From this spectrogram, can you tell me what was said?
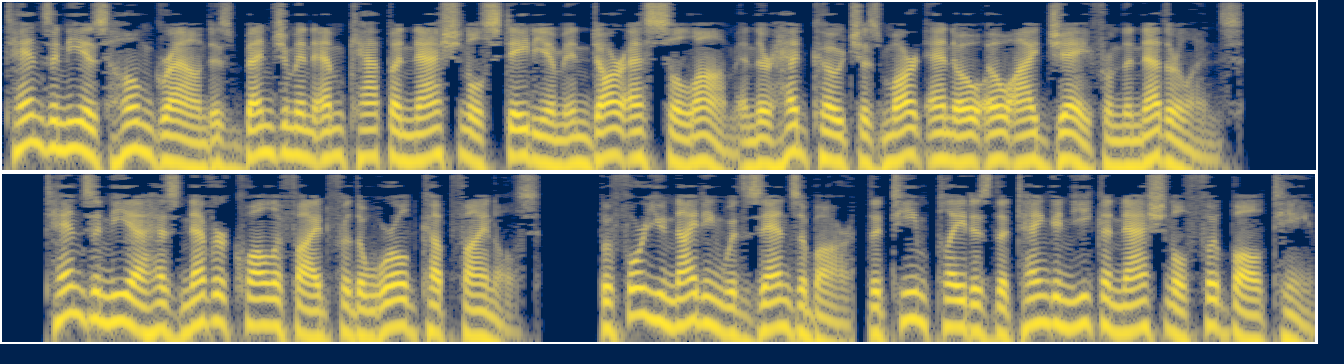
Tanzania's home ground is Benjamin Mkapa National Stadium in Dar es Salaam and their head coach is Mart Nooij from the Netherlands. Tanzania has never qualified for the World Cup finals. Before uniting with Zanzibar, the team played as the Tanganyika national football team.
